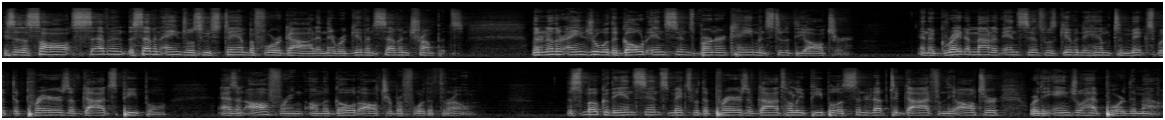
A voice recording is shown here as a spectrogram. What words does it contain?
He says, I saw seven, the seven angels who stand before God, and they were given seven trumpets. Then another angel with a gold incense burner came and stood at the altar. And a great amount of incense was given to him to mix with the prayers of God's people as an offering on the gold altar before the throne. The smoke of the incense mixed with the prayers of God's holy people ascended up to God from the altar where the angel had poured them out.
